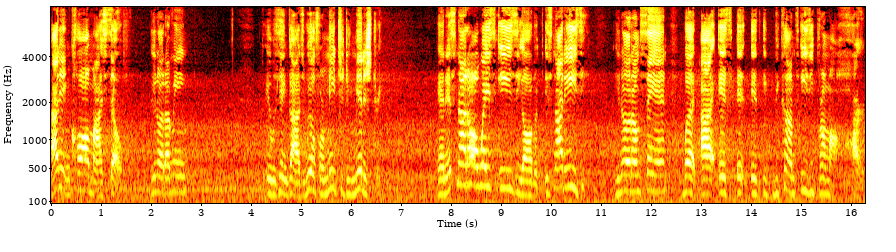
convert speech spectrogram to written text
I didn't call myself. You know what I mean? It was in God's will for me to do ministry. And it's not always easy all the it's not easy. You know what I'm saying? But I it's it, it, it becomes easy from my heart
